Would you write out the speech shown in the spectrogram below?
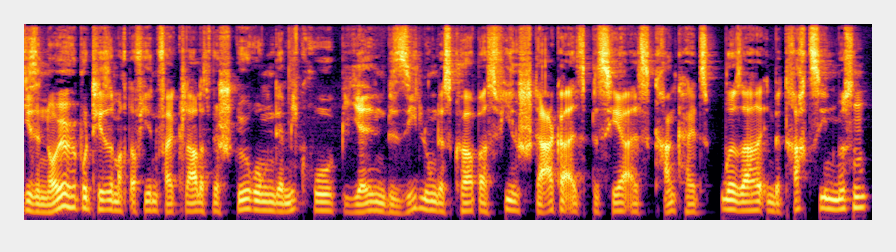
Diese neue Hypothese macht auf jeden Fall klar, dass wir Störungen der mikrobiellen Besiedlung des Körpers viel stärker als bisher als Krankheitsursache in Betracht ziehen müssen.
